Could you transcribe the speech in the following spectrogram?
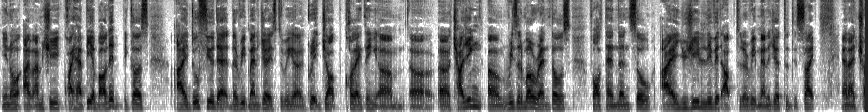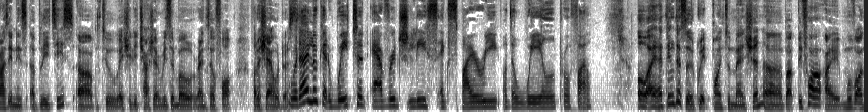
you know, I'm, I'm actually quite happy about it because I do feel that the REIT manager is doing a great job collecting, um, uh, uh, charging uh, reasonable rentals for tenants. So I usually leave it up to the REIT manager to decide, and I trust in his abilities um, to actually charge a reasonable rental for, for the shareholders. Would I look at weighted average lease expiry or the WALE profile? Oh, I, I think that's a great point to mention. Uh, but before I move on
